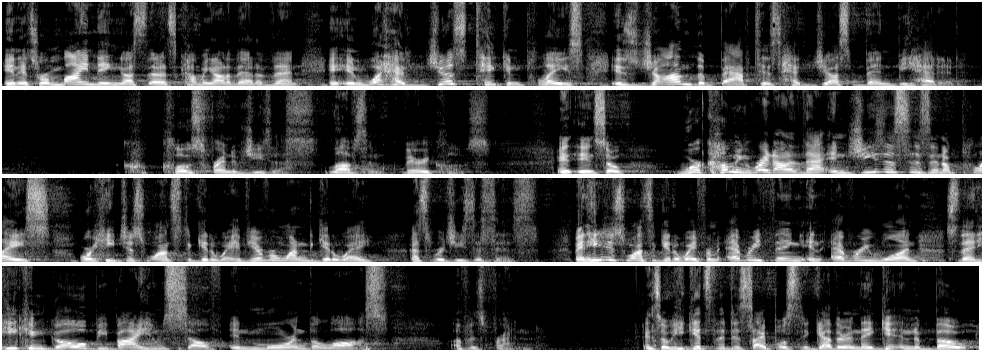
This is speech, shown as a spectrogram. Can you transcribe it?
and it's reminding us that it's coming out of that event. And what has just taken place is John the Baptist had just been beheaded close friend of Jesus, loves him, very close. And, and so we're coming right out of that, and Jesus is in a place where he just wants to get away. Have you ever wanted to get away? That's where Jesus is. Man, he just wants to get away from everything and everyone so that he can go be by himself and mourn the loss of his friend. And so he gets the disciples together and they get in a boat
